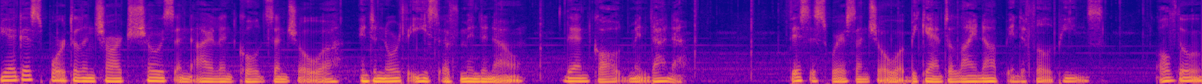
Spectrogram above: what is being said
Viegas' portolan chart shows an island called Sanjoa in the northeast of Mindanao, then called Mindana. This is where Sanjoa began to line up in the Philippines, although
